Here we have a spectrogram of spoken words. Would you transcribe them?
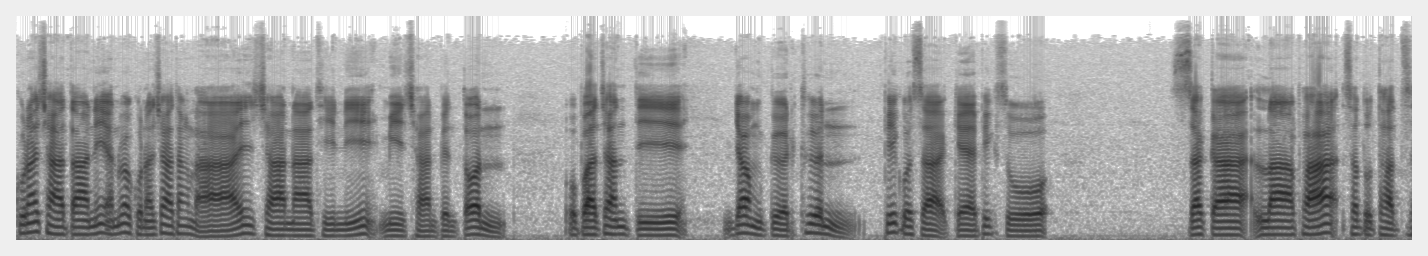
คุณชาตานี้อันว่าคุณชาทั้งหลาย ชานาทีนี้มีฌานเป็นต้น อุปชันติ ย่อมเกิดขึ้นพิกุสะแก่ภิกษุ สกาลาภะสตุทัสส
